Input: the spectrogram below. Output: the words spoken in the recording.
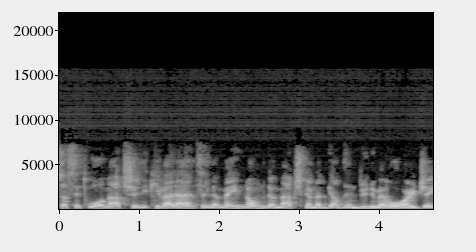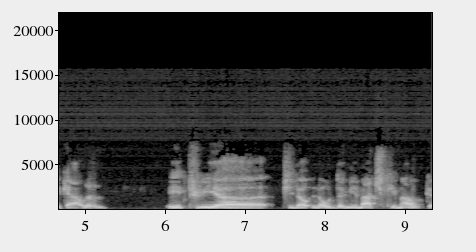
ça, c'est trois matchs. C'est l'équivalent, c'est le même nombre de matchs que notre gardien de but numéro un, Jake Allen. Et puis, euh, puis l'autre demi-match qui manque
